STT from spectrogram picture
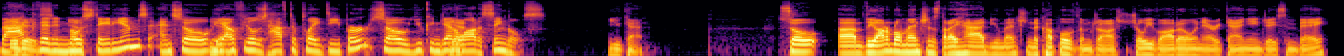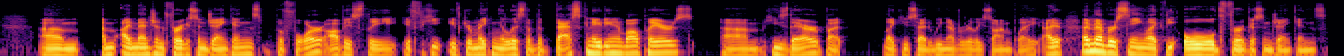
back is, than in yeah. most stadiums, and so the Yeah. outfielders have to play deeper, so you can get a lot of singles. You can. So um, the honorable mentions that I had, you mentioned a couple of them, Josh, Joey Votto and Eric Gagne and Jason Bay. Um, um, I mentioned Ferguson Jenkins before. Obviously, if he if you're making a list of the best Canadian ball players, um, he's there. But like you said, we never really saw him play. I I remember seeing like the old Ferguson Jenkins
